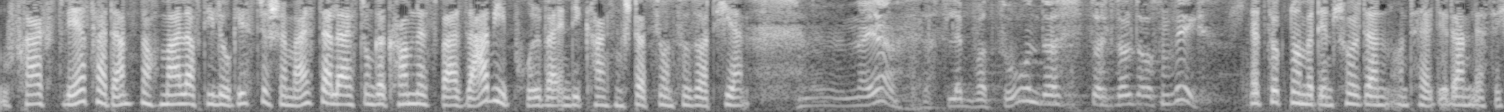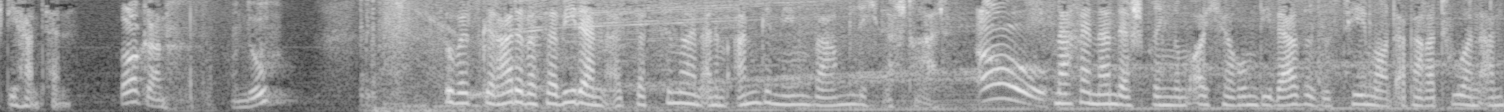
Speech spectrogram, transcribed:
Du fragst, wer verdammt nochmal auf die logistische Meisterleistung gekommen ist, Wasabi-Pulver in die Krankenstation zu sortieren. Naja, das Lab war zu und das Zeug sollte aus dem Weg. Er zuckt nur mit den Schultern und hält dir dann lässig die Hand hin. Orkan. Und du? Du willst gerade was erwidern, als das Zimmer in einem angenehm warmen Licht erstrahlt. Oh! Nacheinander springen um euch herum diverse Systeme und Apparaturen an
